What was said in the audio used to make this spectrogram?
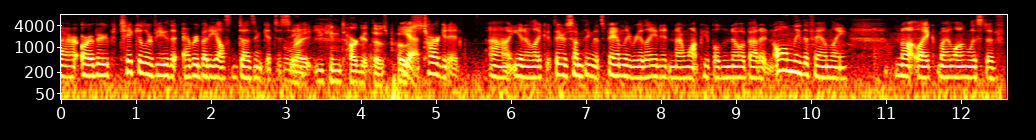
or, or a very particular view that everybody else doesn't get to see. Right, you can target those posts. Yeah, targeted. Uh, you know, like if there's something that's family related and I want people to know about it and only the family, not like my long list of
